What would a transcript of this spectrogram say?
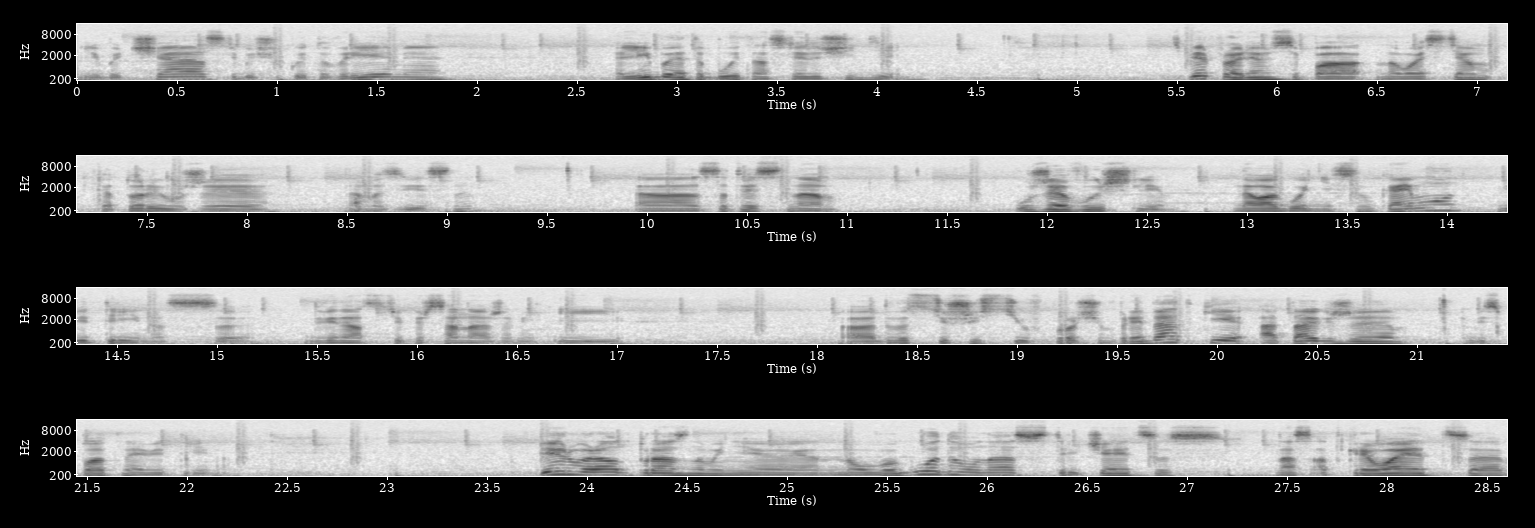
либо час, либо еще какое-то время либо это будет на следующий день. Теперь пройдемся по новостям, которые уже нам известны. А, соответственно, уже вышли новогодний Синкаймон, витрина с 12 персонажами и 26, а, впрочем, придатки, а также бесплатная витрина. Первый раунд празднования Нового года у нас встречается с... нас открывается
